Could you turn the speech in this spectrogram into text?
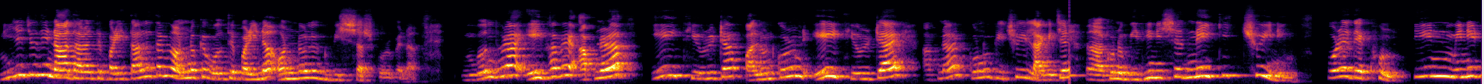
নিজে যদি না দাঁড়াতে পারি, তাহলে তো আমি অন্যকে বলতে পারি না, অন্য লোক বিশ্বাস করবে না। বন্ধুরা, এইভাবে আপনারা এই থিওরিটা পালন করুন। এই থিওরিটায় আপনার কোনো কিছুই লাগছে কোনো বিধিনিষেধ নেই, কিচ্ছুই নেই। করে দেখুন, তিন মিনিট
